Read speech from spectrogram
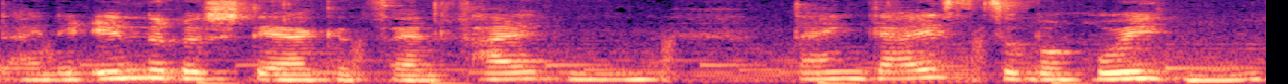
deine innere Stärke zu entfalten, deinen Geist zu beruhigen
